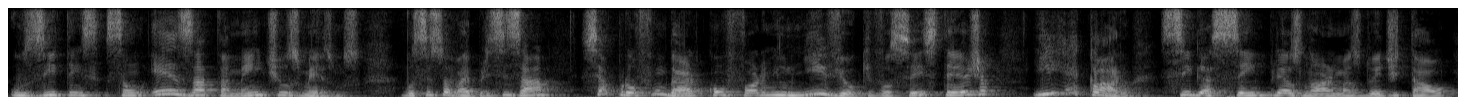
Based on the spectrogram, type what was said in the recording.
os itens são exatamente os mesmos. Você só vai precisar se aprofundar conforme o nível que você esteja e, é claro, siga sempre as normas do edital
